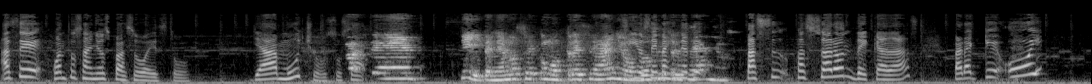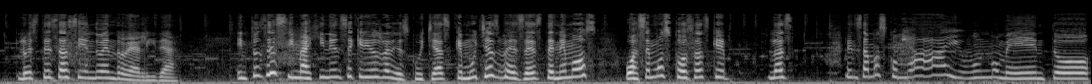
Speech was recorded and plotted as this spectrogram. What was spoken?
¿Hace cuántos años pasó esto? Ya muchos, o sea... sí, tenía, no sé, como 13 años. Sí, o sea, imagínate, pasaron décadas para que hoy lo estés haciendo en realidad. Entonces, imagínense, queridos radioescuchas, que muchas veces tenemos o hacemos cosas que las pensamos como, ay, un momento,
